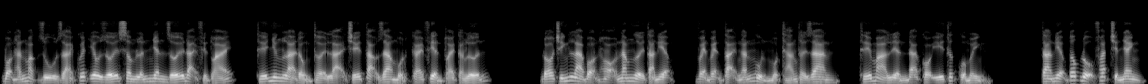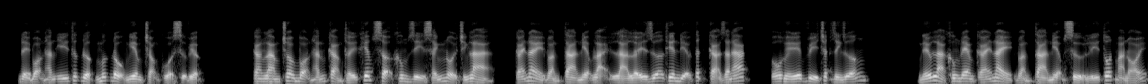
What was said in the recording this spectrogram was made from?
bọn hắn mặc dù giải quyết yêu giới xâm lấn nhân giới đại phiền toái, thế nhưng là đồng thời lại chế tạo ra một cái phiền toái càng lớn. Đó chính là bọn họ năm người tà niệm, vẹn vẹn tại ngắn ngủn một tháng thời gian, thế mà liền đã có ý thức của mình. Tà niệm tốc độ phát triển nhanh, để bọn hắn ý thức được mức độ nghiêm trọng của sự việc. Càng làm cho bọn hắn cảm thấy khiếp sợ không gì sánh nổi chính là, cái này đoàn tà niệm lại là lấy giữa thiên địa tất cả gian ác, ô huế vì chất dinh dưỡng nếu là không đem cái này đoàn tà niệm xử lý tốt mà nói,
